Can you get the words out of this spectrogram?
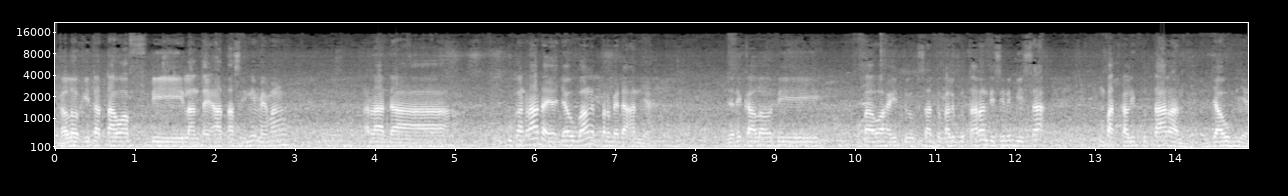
Kalau kita tawaf di lantai atas ini memang rada bukan rada ya jauh banget perbedaannya. Jadi kalau di bawah itu satu kali putaran di sini bisa empat kali putaran jauhnya.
